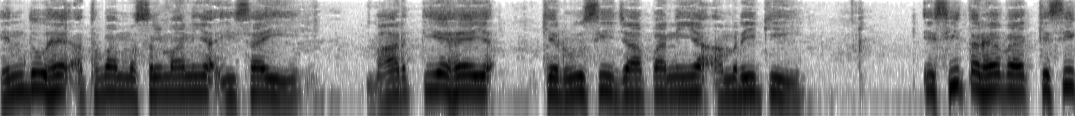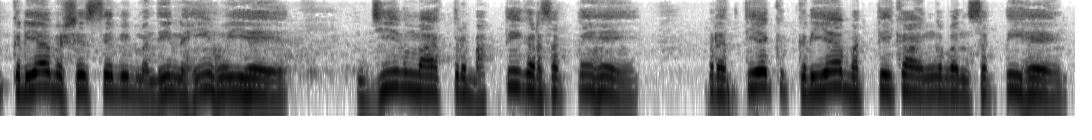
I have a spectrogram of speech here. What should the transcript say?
हिंदू है अथवा मुसलमान या ईसाई, भारतीय है या कि रूसी, जापानी या अमरीकी। इसी तरह वह किसी क्रिया विशेष से भी बंधी नहीं हुई है। जीव मात्र भक्ति कर सकते हैं, प्रत्येक क्रिया भक्ति का अंग बन सकती है।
